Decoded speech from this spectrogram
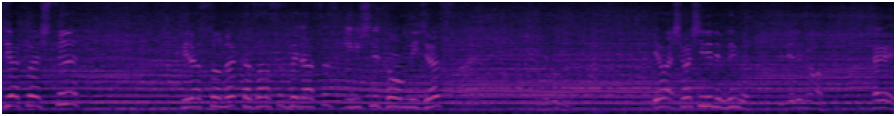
drone'umuz yaklaştı. Biraz sonra kazasız belasız inişini tamamlayacağız. Yavaş yavaş inelim değil mi? Gidelim yavaş. Evet.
